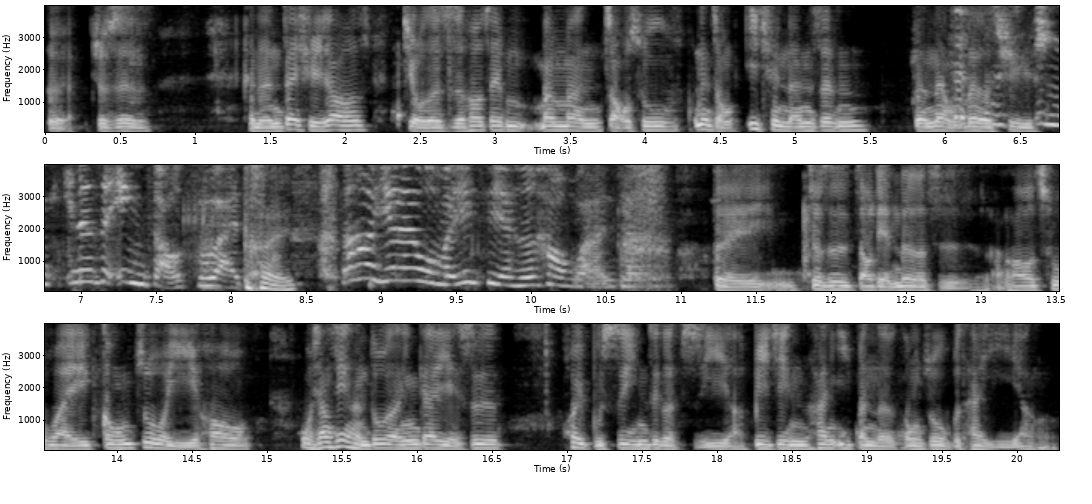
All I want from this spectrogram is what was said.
对啊，就是可能在学校久了之后，再慢慢找出那种一群男生的那种乐 趣。硬那是硬找出来的。对然后原来我们一起也很好玩，这样。对，就是找点乐子，然后出来工作以后，我相信很多人应该也是会不适应这个职业啊，毕竟和一般的工作不太一样。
